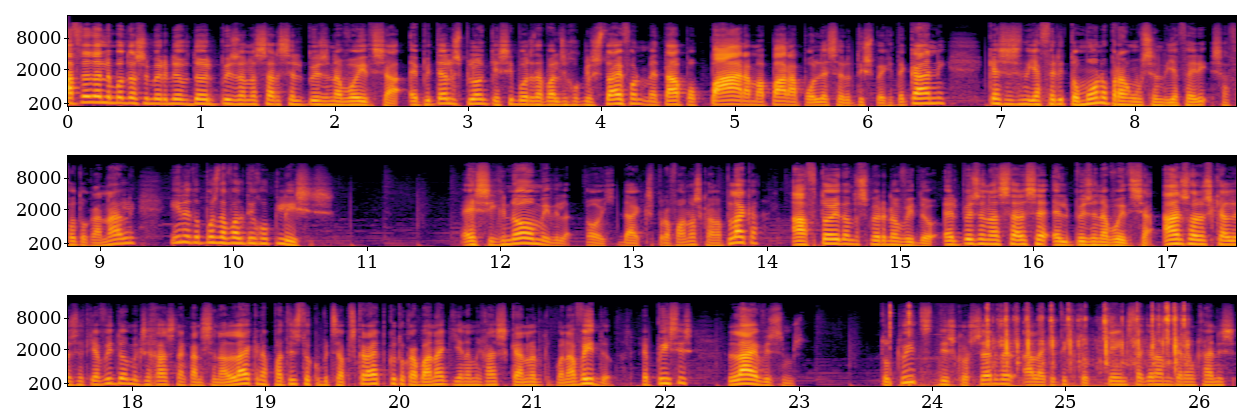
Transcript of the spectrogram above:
αυτό ήταν λοιπόν το σημερινό βίντεο. Ελπίζω να σας άρεσε, ελπίζω να βοήθησα. Επιτέλους πλέον και εσύ μπορείς να βάλεις ήχο κλήσης στο iPhone μετά από πάρα μα πάρα πολλές ερωτήσεις που έχετε κάνει και σας ενδιαφέρει το μόνο πράγμα που σας ενδιαφέρει σε αυτό το κανάλι είναι το πώς να βάλετε ήχο κλήσης. Ε, συγγνώμη δηλαδή. Όχι, εντάξει, προφανώς κάνω πλάκα. Αυτό ήταν το σημερινό βίντεο. Ελπίζω να σας άρεσε, ελπίζω να βοήθησα. Αν σου άρεσε κι άλλο τέτοια βίντεο, μην ξεχάσεις να κάνεις ένα like, να πατήσεις το κουμπί subscribe και το καμπανάκι για να μην χάσεις κανένα από ένα βίντεο. Επίσης, live streams το Twitch, Discord server, αλλά και TikTok και Instagram για να μην χάνεις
